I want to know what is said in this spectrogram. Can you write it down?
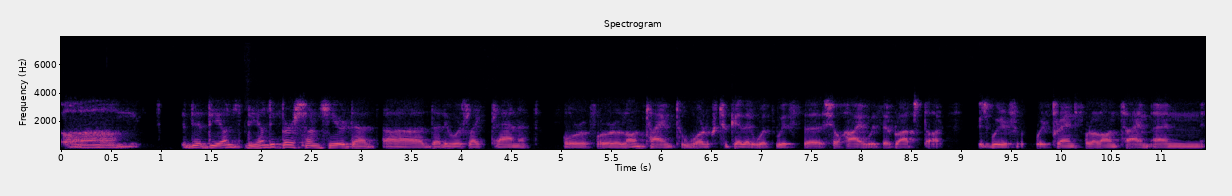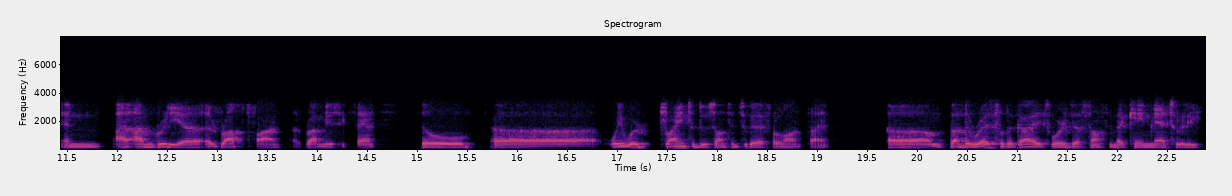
Um, the the only, the only person here that uh, that it was like planned for, for a long time to work together with with uh, Shohai with the rap star because we're we're friends for a long time and and I, I'm really a, a rap fan, a rap music fan. So uh, we were trying to do something together for a long time, um, but the rest of the guys were just something that came naturally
